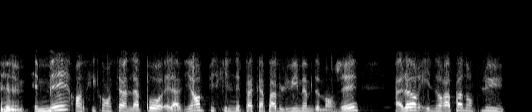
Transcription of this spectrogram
Mais en ce qui concerne la peau et la viande, puisqu'il n'est pas capable lui-même de manger, alors il n'aura pas non plus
